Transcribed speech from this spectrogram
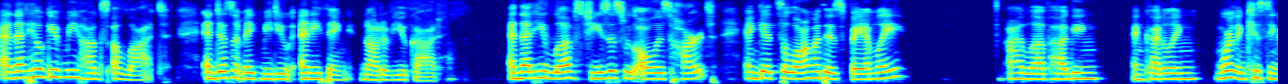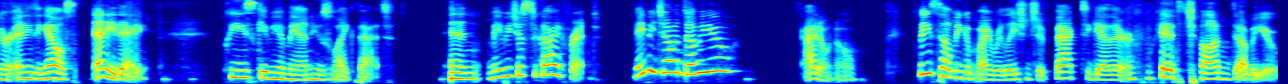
and that he'll give me hugs a lot and doesn't make me do anything not of you, God and that he loves Jesus with all his heart and gets along with his family. I love hugging and cuddling more than kissing or anything else any day. Please give me a man who's like that. And maybe just a guy friend. Maybe John W. I don't know. Please help me get my relationship back together with John W.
